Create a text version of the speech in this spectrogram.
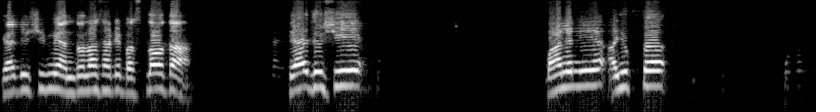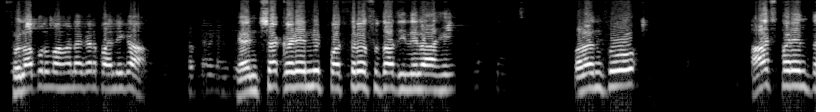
ज्या दिवशी मी आंदोलनासाठी बसला होता त्या दिवशी माननीय आयुक्त सोलापूर महानगरपालिका यांच्याकडे मी पत्र सुद्धा दिलेलं आहे. परंतु आजपर्यंत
